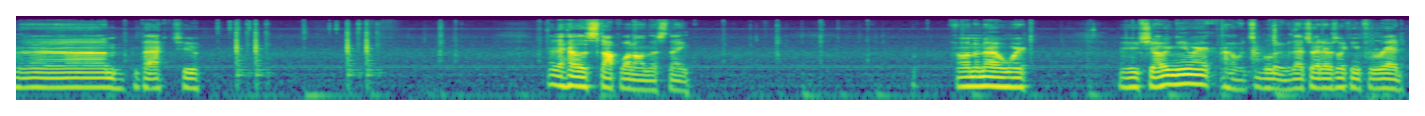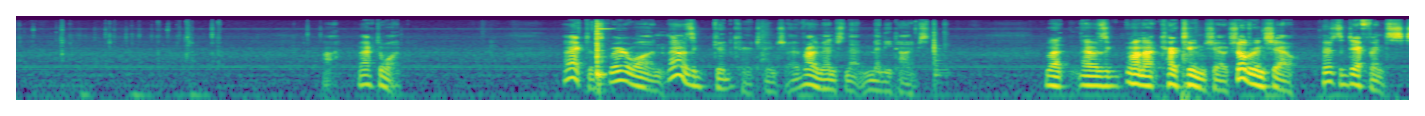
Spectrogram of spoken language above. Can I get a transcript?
And back to... Where the hell is stop one on this thing? I want to know where... Are you showing me where... Oh, it's blue. That's right, I was looking for red. Back to one. Back to square one. That was a good cartoon show. I've probably mentioned that many times. But that was a, well, not cartoon show, children's show. There's a difference.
